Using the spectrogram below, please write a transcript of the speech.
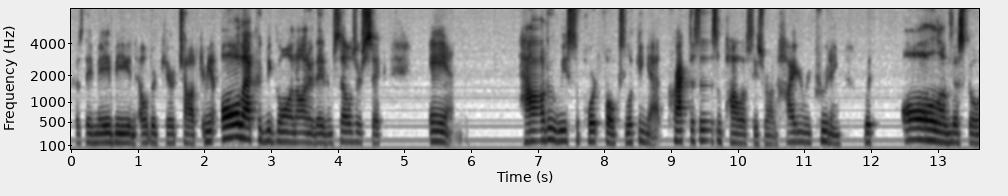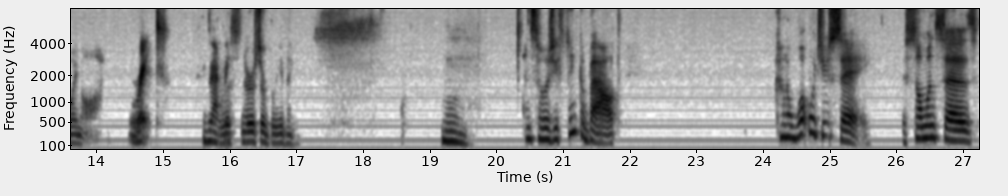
because they may be an elder care child. I mean, all that could be going on, or they themselves are sick. And how do we support folks looking at practices and policies around hiring recruiting with all of this going on? Right. Exactly. Listeners are breathing. Hmm. And so, as you think about kind of what would you say if someone says,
